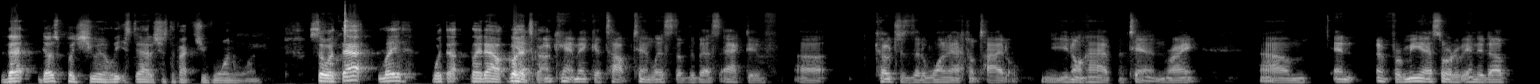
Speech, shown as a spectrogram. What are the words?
that does put you in elite status. Just the fact that you've won one. So with that laid with that laid out, go yeah, ahead, Scott. You can't make a top ten list of the best active uh, coaches that have won a national title. You don't have ten, right? Um, and, and for me, I sort of ended up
